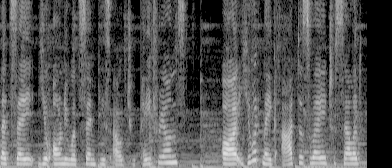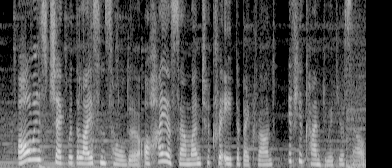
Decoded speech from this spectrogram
let's say you only would send these out to Patreons, or you would make art this way to sell it, always check with the license holder or hire someone to create the background if you can't do it yourself.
